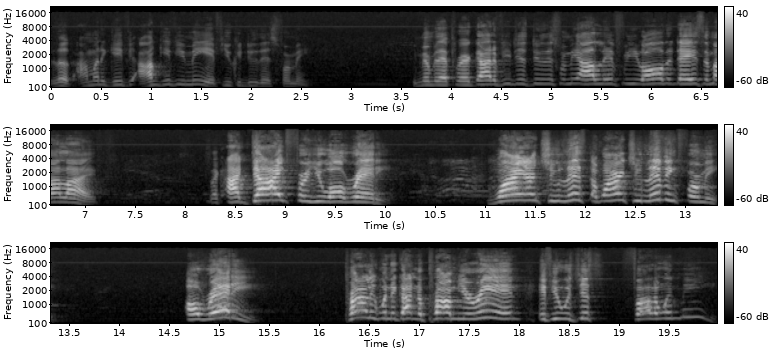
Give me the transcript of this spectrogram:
Look, I'm going to give you, I'll give you me if you could do this for me. Remember that prayer? God, if you just do this for me, I'll live for you all the days of my life. It's like, I died for you already. Why aren't you, li- why aren't you living for me? Already. Probably wouldn't have gotten the problem you're in if you was just following me.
